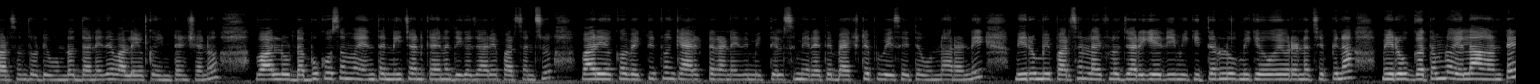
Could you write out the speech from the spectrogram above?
పర్సన్ తోటి ఉండొద్దు అనేది వాళ్ళ యొక్క ఇంటెన్షన్ వాళ్ళు డబ్బు కోసం ఎంత నీచానికైనా దిగజారే పర్సన్స్ వారి యొక్క వ్యక్తిత్వం క్యారెక్టర్ అనేది మీకు తెలిసి మీరైతే బ్యాక్ స్టెప్ వేసి అయితే ఉన్నారండి. మీరు మీ పర్సనల్ లైఫ్లో జరిగేది మీకు ఇతరులు మీకు ఎవరైనా చెప్పినా మీరు గతంలో ఎలా అంటే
